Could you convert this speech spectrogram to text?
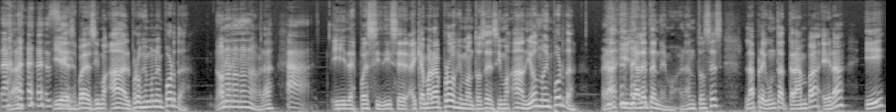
Y después decimos, ah, el prójimo no importa. No, no, no, no, no, ¿verdad? Ah. Y después si dice, hay que amar al prójimo, entonces decimos, ah, Dios no importa. ¿verdad? Y ya le tenemos, ¿verdad? Entonces la pregunta trampa era, ¿y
